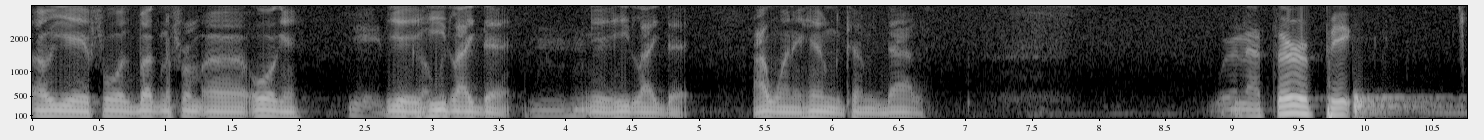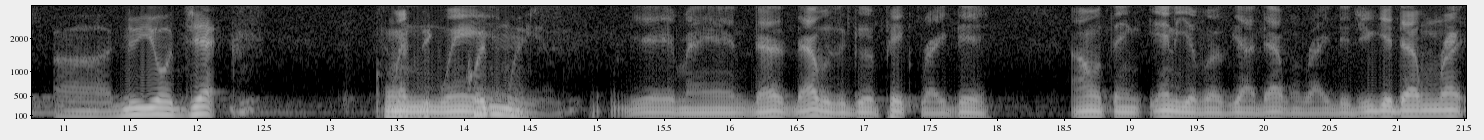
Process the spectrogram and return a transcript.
Oh yeah, Forrest Buckner from uh, Oregon. Yeah, Yeah, he like that. hmm Yeah, he like that. I wanted him to come to Dallas. We're in our third pick, uh, New York Jets. Williams. Quinnen Williams. Yeah, man, that that was a good pick right there. I don't think any of us got that one right. Did you get that one right?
